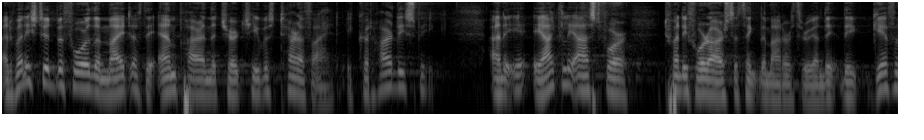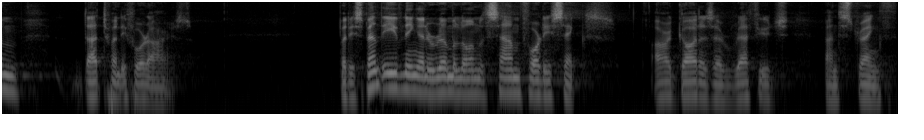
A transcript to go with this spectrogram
And when he stood before the might of the empire and the church, he was terrified. He could hardly speak. And he, he actually asked for 24 hours to think the matter through, and they, they gave him that 24 hours. But he spent the evening in a room alone with Psalm 46. Our God is a refuge and strength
